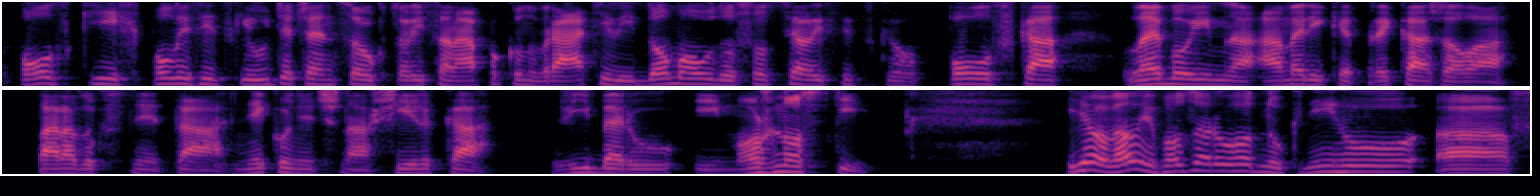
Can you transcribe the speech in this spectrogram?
polských politických utečencov, ktorí sa napokon vrátili domov do socialistického Polska, lebo im na Amerike prekážala paradoxne tá nekonečná šírka výberu i možností. Ide o veľmi pozoruhodnú knihu v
